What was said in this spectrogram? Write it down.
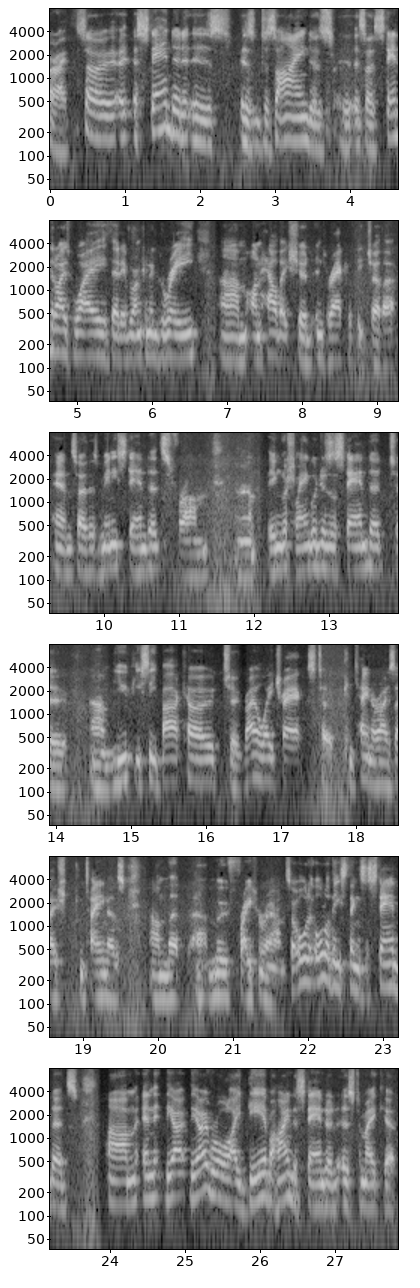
All right. So a, standard is is designed as, as a standardized way that everyone can agree um, on how they should interact with each other. And so there's many standards from um, the English language as a standard to um, UPC barcode to railway tracks to containerization containers um, that uh, move freight around. So all, all of these things are standards. Um, and the, the overall idea behind a standard is to make it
